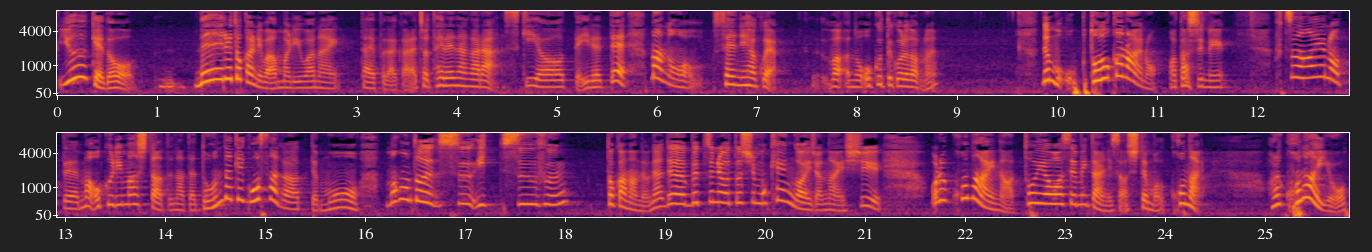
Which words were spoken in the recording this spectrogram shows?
言うけど、メールとかにはあんまり言わないタイプだから、ちょっと照れながら、好きよって入れて、まあ、あの、1200円は、あの、送ってくれたのね。でも、届かないの、私に。普通ああいうのって、まあ、送りましたってなったらどんだけ誤差があっても、まあ、本当数数分とかなんだよね。で、別に私も県外じゃないし、あれ来ないな。問い合わせみたいにさ、しても来ない。あれ来ないよ？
